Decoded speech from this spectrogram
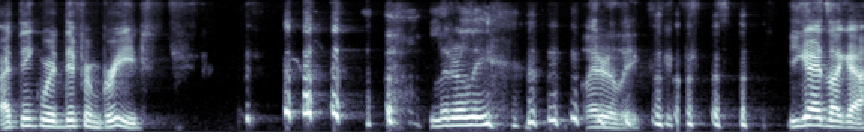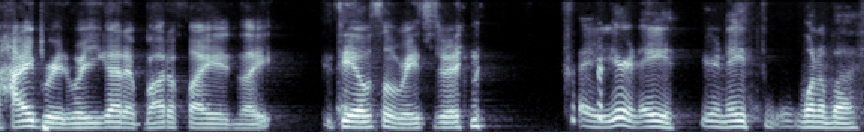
I think we're a different breed, Literally. literally. you guys like a hybrid where you gotta modify it. Like, see, I'm so racist right now. Hey, you're an eighth. You're an eighth one of us.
